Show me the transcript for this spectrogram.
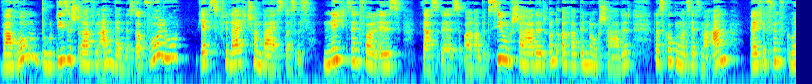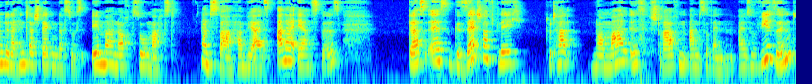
warum du diese Strafen anwendest, obwohl du jetzt vielleicht schon weißt, dass es nicht sinnvoll ist, dass es eurer Beziehung schadet und eurer Bindung schadet, das gucken wir uns jetzt mal an welche fünf Gründe dahinter stecken, dass du es immer noch so machst. Und zwar haben wir als allererstes, dass es gesellschaftlich total normal ist, Strafen anzuwenden. Also wir sind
